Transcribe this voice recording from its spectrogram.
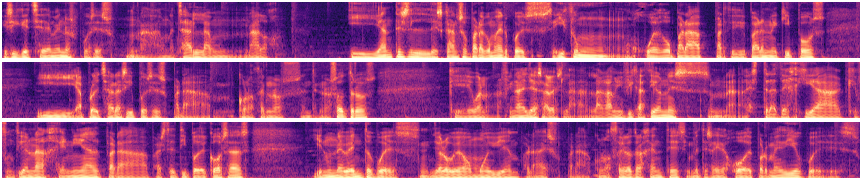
Y sí que eché de menos pues eso, una, una charla, un algo. Y antes del descanso para comer, pues se hizo un juego para participar en equipos y aprovechar así, pues eso, para conocernos entre nosotros. Que bueno, al final ya sabes, la, gamificación es una estrategia que funciona genial para, este tipo de cosas. Y en un evento, pues yo lo veo muy bien para eso, para conocer a otra gente. Si metes ahí el juego de por medio, pues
